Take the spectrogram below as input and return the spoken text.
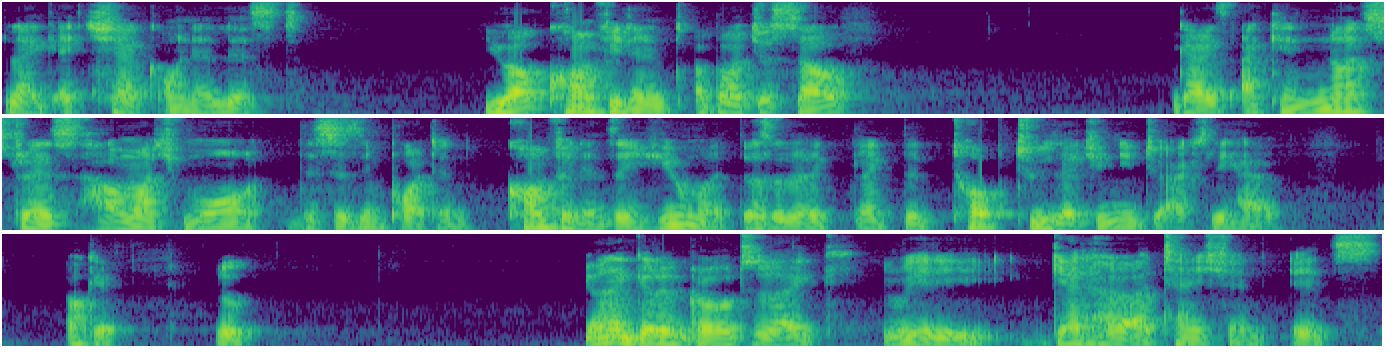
like a check on a list. You are confident about yourself. Guys, I cannot stress how much more this is important. Confidence and humor, those are like, like the top two that you need to actually have. Okay, look, you want to get a girl to like really get her attention it's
